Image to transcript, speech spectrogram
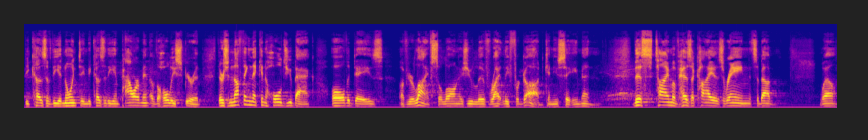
because of the anointing, because of the empowerment of the Holy Spirit. There's nothing that can hold you back all the days of your life, so long as you live rightly for God. Can you say amen? This time of Hezekiah's reign, it's about, well,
